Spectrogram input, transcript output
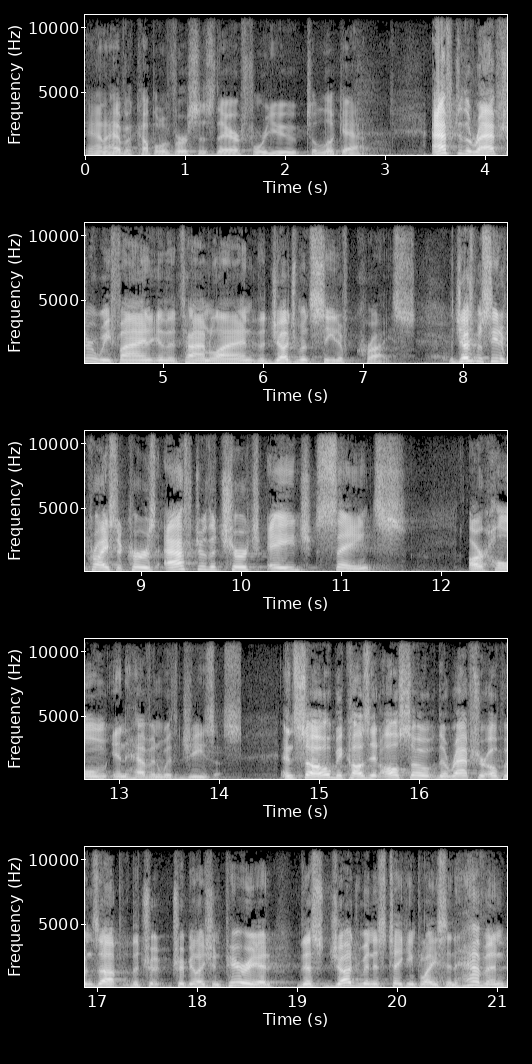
And I have a couple of verses there for you to look at. After the rapture, we find in the timeline the judgment seat of Christ. The judgment seat of Christ occurs after the church age saints are home in heaven with Jesus. And so, because it also, the rapture opens up the tri- tribulation period, this judgment is taking place in heaven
